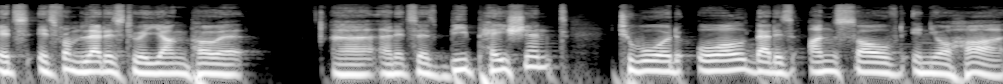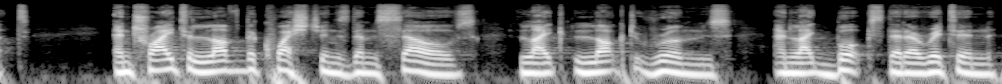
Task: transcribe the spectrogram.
it's it's from Letters to a Young Poet, uh, and it says, "Be patient toward all that is unsolved in your heart, and try to love the questions themselves like locked rooms and like books that are written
